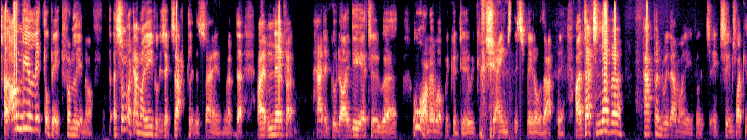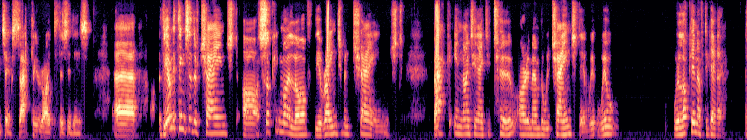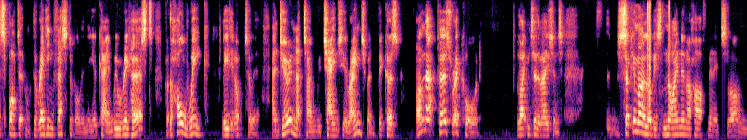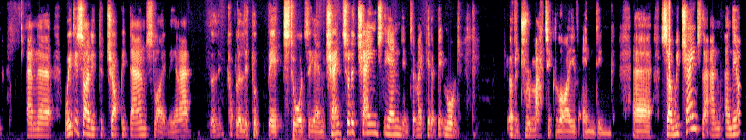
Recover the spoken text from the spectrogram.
Uh, only a little bit, funnily enough. Uh, Something like Am I Evil is exactly the same. I have never had a good idea to. Uh, oh, I know what we could do. We could change this bit or that bit. Uh, that's never happened with Am I Evil. It, it seems like it's exactly right as it is. Uh, the only things that have changed are Sucking My Love, the arrangement changed. Back in 1982, I remember we changed it. We, we were lucky enough to get a, spot at the Reading Festival in the UK, and we rehearsed for the whole week leading up to it. And during that time, we changed the arrangement because on that first record, Lightning to the Nations, Sucking My Love is nine and a half minutes long. And uh, we decided to chop it down slightly and add a couple of little bits towards the end, change, sort of change the ending to make it a bit more of a dramatic live ending. Uh, so we changed that, and, and the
